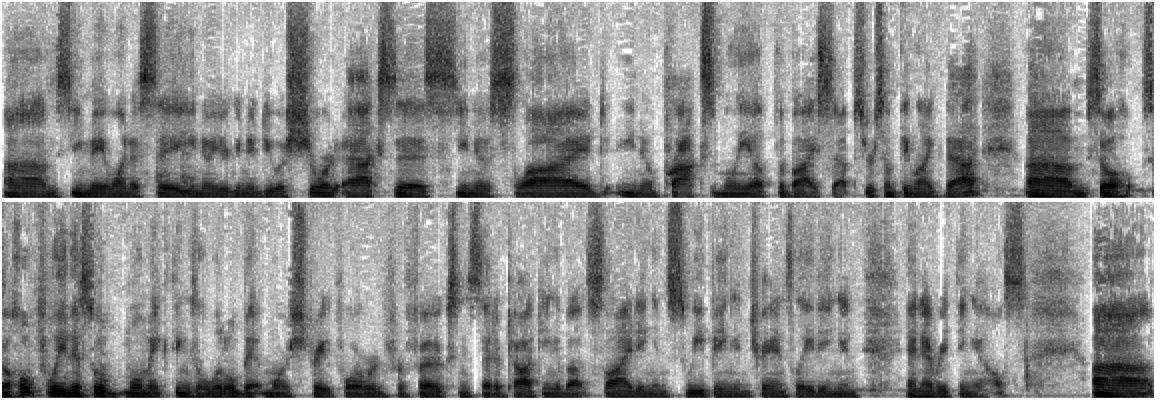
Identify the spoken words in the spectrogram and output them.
Um, so you may want to say, you know, you're going to do a short axis, you know, slide, you know, proximally up the biceps or something like that. Um, so, so hopefully this will, will make things a little bit more straightforward for folks instead of talking about sliding and sweeping and translating and, and everything else. Uh,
